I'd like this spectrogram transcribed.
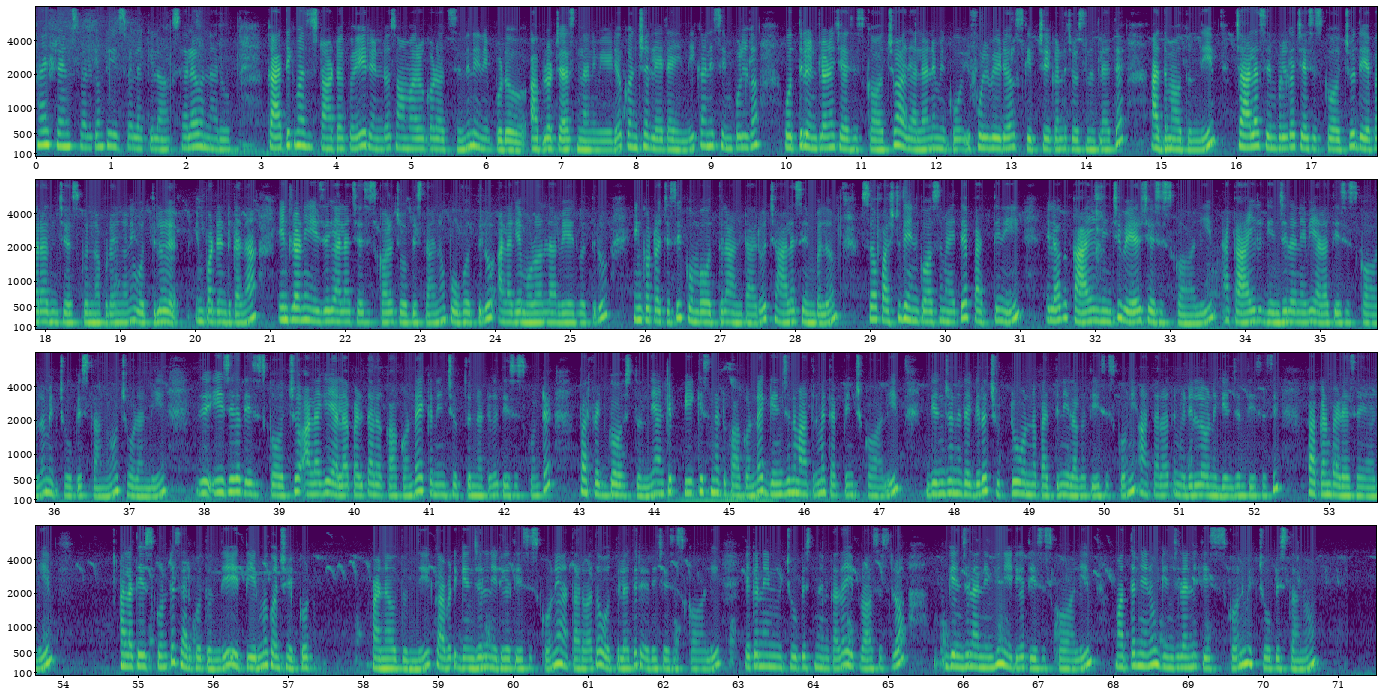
Hi friends welcome to Eshwar lucky ఎలా ఉన్నారు? కార్తీక మాసం స్టార్ట్ అయిపోయి రెండో సోమవారం కూడా వచ్చింది. నేను ఇప్పుడు అప్లోడ్ చేస్తున్నాను వీడియో. కొంచెం లేట్ అయింది కానీ సింపుల్గా ఒత్తులు ఇంట్లోనే చేసేసుకోవచ్చు. అది అలానే మీకు ఈ ఫుల్ వీడియో స్కిప్ చేయకుండా చూసినట్లయితే అర్థమవుతుంది. చాలా సింపుల్గా చేసేసుకోవచ్చు. దీపారాధన చేసుకున్నప్పుడు కానీ ఒత్తులు ఇంపార్టెంట్ కదా. ఇంట్లోనే ఈజీగా ఎలా చేసేసుకోవాలో చూపిస్తాను. పువ్వు ఒత్తులు అలాగే మూడు వందల అరవై ఐదు ఒత్తులు ఇంకోటి వచ్చేసి కుంభ ఒత్తులు అంటారు. చాలా సింపుల్. సో ఫస్ట్ దీనికోసం అయితే పత్తిని ఇలాగ కాయల నుంచి వేరు చేసేసుకోవాలి తీసుకోవాలి. ఆ కాయలు గింజలు అనేవి ఎలా తీసేసుకోవాలో మీకు చూపిస్తాను. చూడండి. ఈజీగా తీసేసుకోవచ్చు. అలాగే ఎలా పడితే అలా కాకుండా ఇక్కడ నేను చెప్తున్నట్టుగా తీసేసుకుంటే పర్ఫెక్ట్గా వస్తుంది. అంటే పీకేసినట్టు కాకుండా గింజను మాత్రమే తప్పించుకోవాలి. గింజని దగ్గర చుట్టూ ఉన్న పత్తిని ఇలాగ తీసేసుకొని ఆ తర్వాత మిడిల్లో ఉన్న గింజను తీసేసి పక్కన పడేసేయాలి. అలా తీసుకుంటే సరిపోతుంది. ఈ తీర్మ కొంచెం ఎక్కువ పని అవుతుంది. కాబట్టి గింజలు నీట్గా తీసేసుకొని ఆ తర్వాత ఒత్తులు అయితే రెడీ చేసేసుకోవాలి. ఇక్కడ నేను చూపిస్తున్నాను కదా ఈ ప్రాసెస్లో గింజలన్నింటినీ నీట్గా తీసేసుకోవాలి. మొత్తం నేను గింజలన్నీ తీసేసుకొని మీకు చూపిస్తాను.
